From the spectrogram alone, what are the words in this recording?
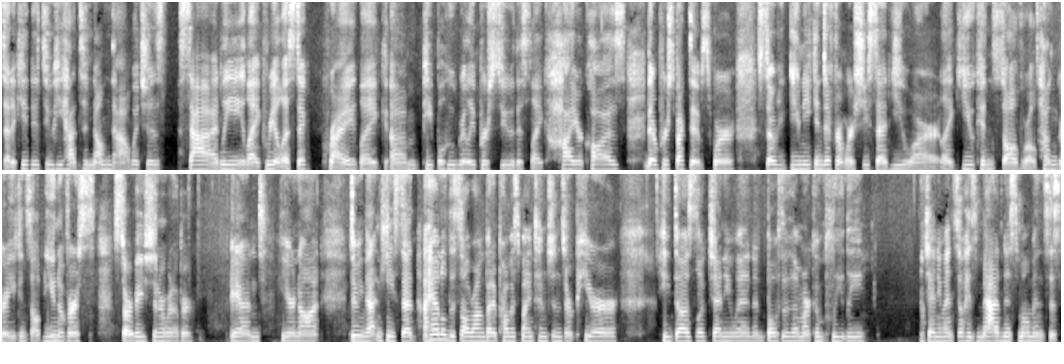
dedicated to he had to numb that which is sadly like realistic right? Like um people who really pursue this like higher cause their perspectives were so unique and different where she said you are like you can solve world hunger you can solve universe starvation or whatever and you're not doing that and he said i handled this all wrong but i promise my intentions are pure. He does look genuine and both of them are completely genuine. So his madness moments is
